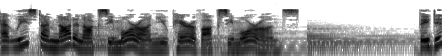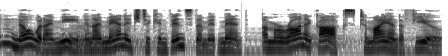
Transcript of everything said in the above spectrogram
At least I'm not an oxymoron you pair of oxymorons. They didn't know what I mean and I managed to convince them it meant, a moronic ox, to my and a few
